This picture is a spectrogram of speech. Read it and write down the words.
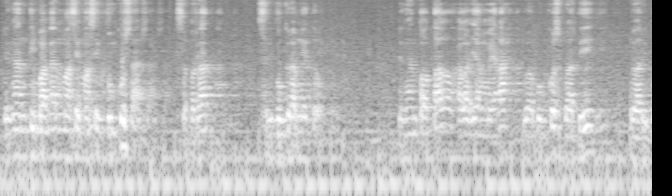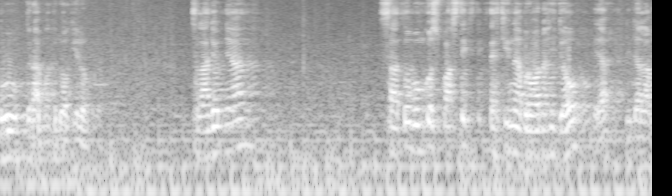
dengan timbangan masing-masing bungkusan seberat 1000 gram itu dengan total kalau yang merah dua bungkus berarti 2000 gram atau 2 kilo selanjutnya satu bungkus plastik teh Cina berwarna hijau ya di dalam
